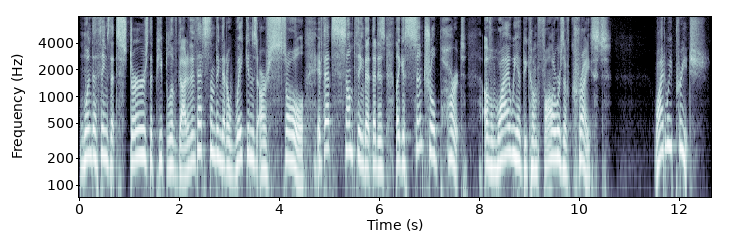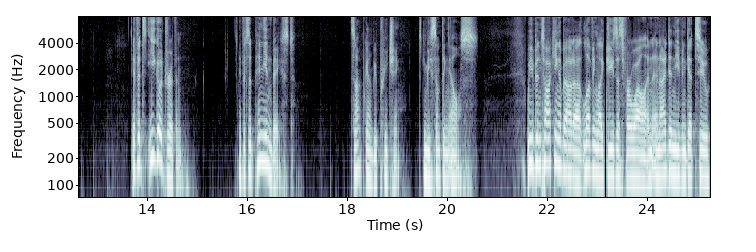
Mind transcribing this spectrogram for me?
one of the things that stirs the people of God, if that's something that awakens our soul, if that's something that, that is like a central part of why we have become followers of Christ, why do we preach? If it's ego driven, if it's opinion based, it's not going to be preaching, it's going to be something else. We've been talking about uh, loving like Jesus for a while, and, and I didn't even get to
